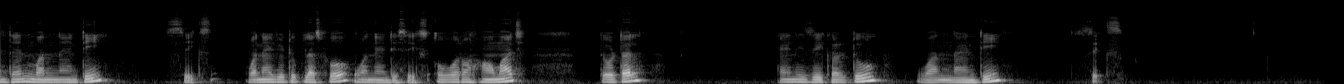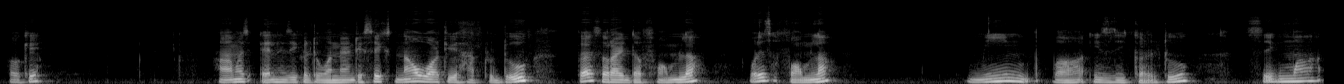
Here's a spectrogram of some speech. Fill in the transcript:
then 196 192 plus 4 196 overall how much total n is equal to 196 okay. How much n is equal to 196 now what you have to do first write the formula. What is the formula? Mean bar is equal to sigma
